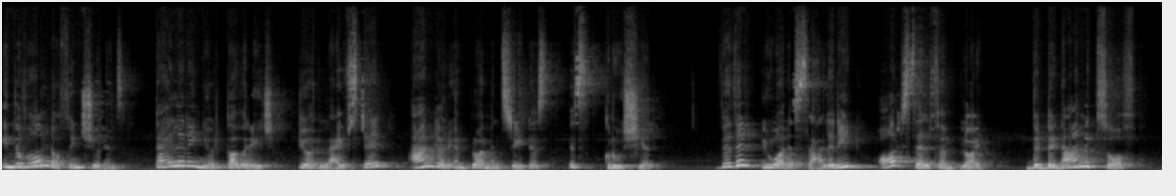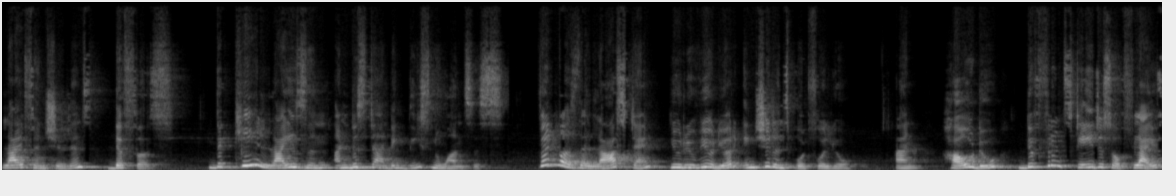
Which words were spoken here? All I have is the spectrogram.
In the world of insurance, tailoring your coverage to your lifestyle and your employment status is crucial. Whether you are a salaried or self employed, the dynamics of life insurance differs. The key lies in understanding these nuances. When was the last time you reviewed your insurance portfolio? And how do different stages of life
